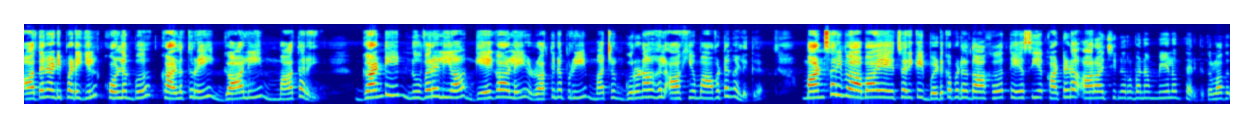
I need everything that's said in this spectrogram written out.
அதன் அடிப்படையில் கொழும்பு களுத்துறை காலி மாதரை கண்டி நுவரலியா கேகாலை ரத்தினபுரி மற்றும் குருநாகல் ஆகிய மாவட்டங்களுக்கு மண்சரிவு அபாய எச்சரிக்கை விடுக்கப்பட்டதாக தேசிய கட்டட ஆராய்ச்சி நிறுவனம் மேலும் தெரிவித்துள்ளது.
